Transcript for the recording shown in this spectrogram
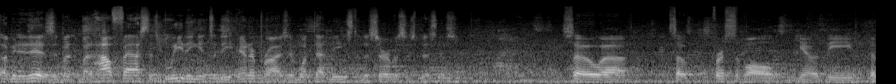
I mean, it is, but, but how fast it's bleeding into the enterprise and what that means to the services business. So, uh, so first of all, you know, the, the,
